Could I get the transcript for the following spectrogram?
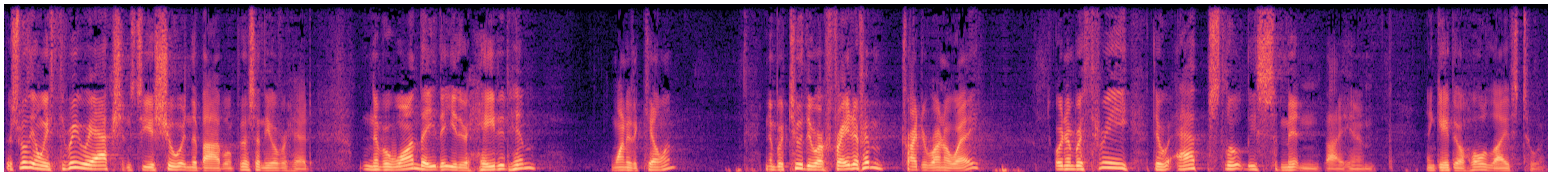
There's really only three reactions to Yeshua in the Bible. Put this on the overhead. Number one, they, they either hated him, wanted to kill him. Number two, they were afraid of him, tried to run away. Or number three, they were absolutely smitten by him and gave their whole lives to him.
